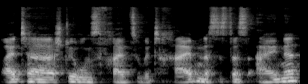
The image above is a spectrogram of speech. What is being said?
weiter störungsfrei zu betreiben. Das ist das eine.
